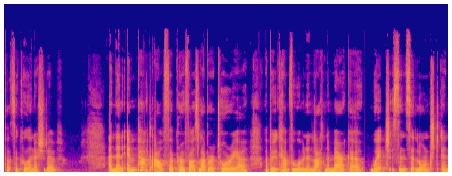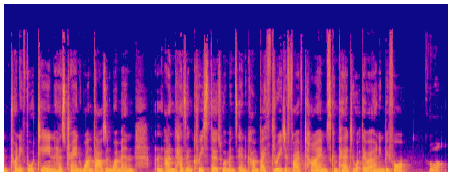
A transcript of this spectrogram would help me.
That's a cool initiative. And then Impact Alpha profiles Laboratoria, a bootcamp for women in Latin America, which, since it launched in 2014, has trained 1,000 women and, and has increased those women's income by three to five times compared to what they were earning before. Cool.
